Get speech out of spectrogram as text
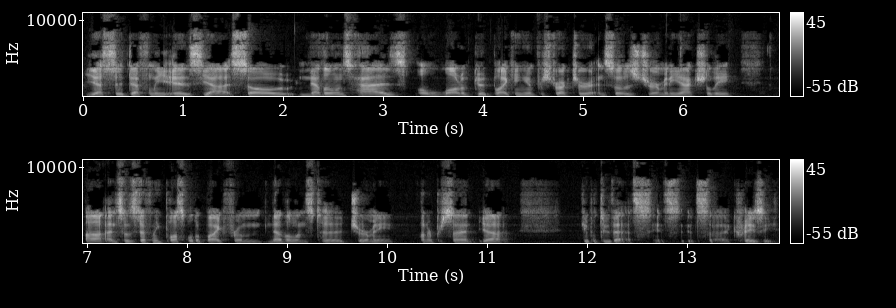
Yes, it definitely is. Yeah. So Netherlands has a lot of good biking infrastructure, and so does Germany actually. Uh, and so it's definitely possible to bike from Netherlands to Germany. Hundred percent. Yeah. People do that. It's it's, it's uh, crazy.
